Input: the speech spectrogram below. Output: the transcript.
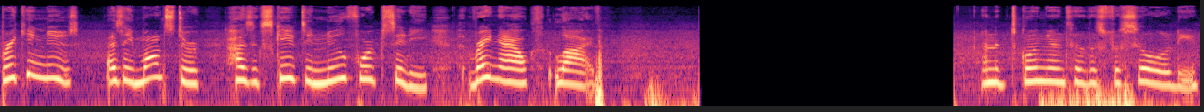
Breaking news as a monster has escaped in New Fork City. Right now, live. And it's going into this facility.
